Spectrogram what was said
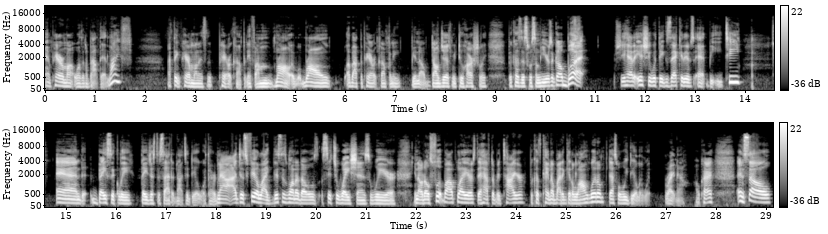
and Paramount wasn't about that life. I think Paramount is the parent company. If I'm wrong wrong about the parent company, you know, don't judge me too harshly because this was some years ago, but she had an issue with the executives at BET and basically they just decided not to deal with her. Now, I just feel like this is one of those situations where, you know, those football players that have to retire because can't nobody get along with them, that's what we're dealing with right now. Okay. And so,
